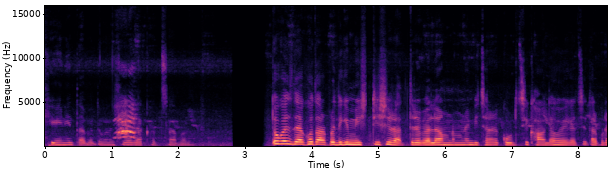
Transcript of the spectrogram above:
খেয়ে নিই, তারপর তোমাদের সাথে দেখা হচ্ছে আবার। তো বেশ দেখো তারপর দিকে মিষ্টি সে রাত্রেবেলা আমরা মানে বিছানা করছি, খাওয়া দাওয়া হয়ে গেছে। তারপরে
